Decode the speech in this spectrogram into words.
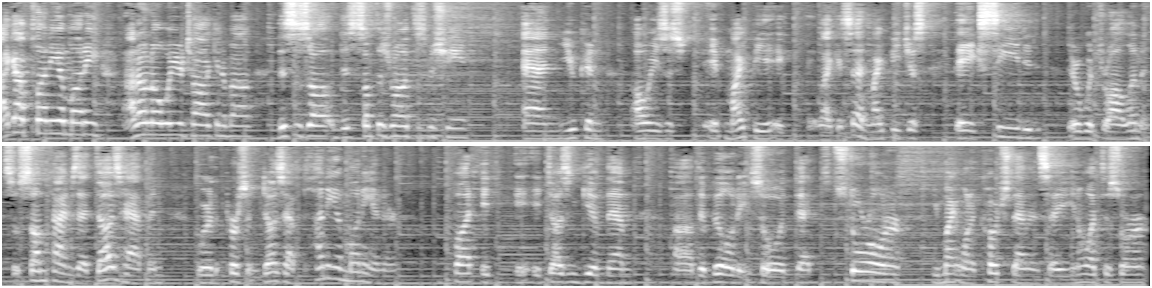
I got plenty of money, I don't know what you're talking about, this is all, this something's wrong with this machine, and you can always, it might be, like I said, might be just they exceeded their withdrawal limit. So sometimes that does happen where the person does have plenty of money in there but it, it, it doesn't give them uh, the ability. So that store owner, you might want to coach them and say, you know what, this owner,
